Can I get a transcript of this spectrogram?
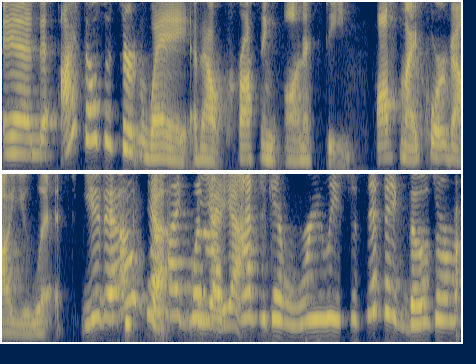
And I felt a certain way about crossing honesty off my core value list, you know? Yeah. But like when Yeah, I yeah. had to get really specific, those were, my,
